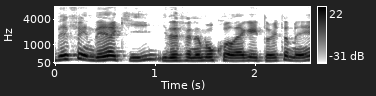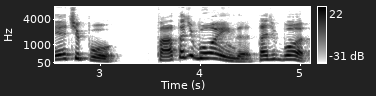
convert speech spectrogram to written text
Defender aqui e defender meu colega Heitor também é tipo Tá, tá de boa ainda, tá de boa.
